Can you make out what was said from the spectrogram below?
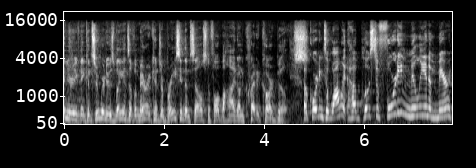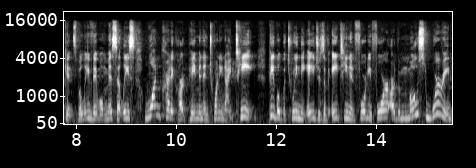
In your evening consumer news, millions of Americans are bracing themselves to fall behind on credit card bills. According to Wallet Hub, close to 40 million Americans believe they will miss at least one credit card payment in 2019. People between the ages of 18 and 44 are the most worried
